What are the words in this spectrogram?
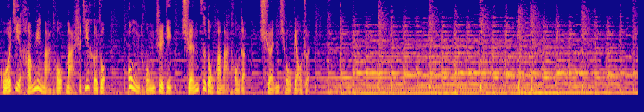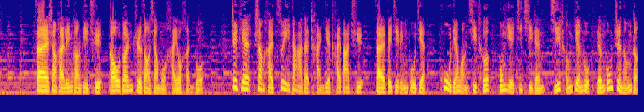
国际航运码头马士基合作，共同制定全自动化码头的全球标准。在上海临港地区，高端制造项目还有很多。这片上海最大的产业开发区，在飞机零部件、互联网汽车、工业机器人、集成电路、人工智能等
